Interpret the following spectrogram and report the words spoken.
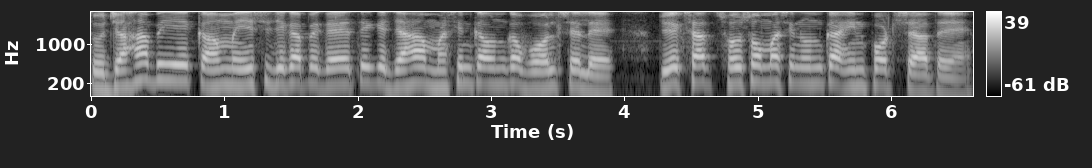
तो जहाँ भी एक हम ऐसी जगह पे गए थे कि जहाँ मशीन का उनका वॉल सेल है, जो एक साथ सौ सौ मशीन उनका इंपोर्ट से आते हैं।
